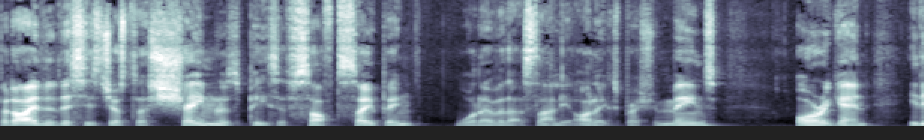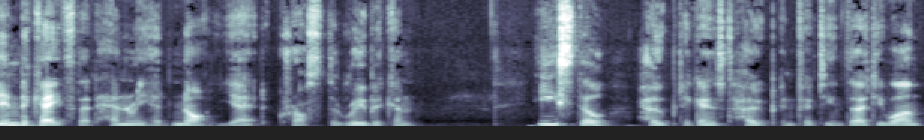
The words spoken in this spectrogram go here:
but either this is just a shameless piece of soft soaping, whatever that slightly odd expression means, or again, it indicates that Henry had not yet crossed the Rubicon. He still hoped against hope in 1531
